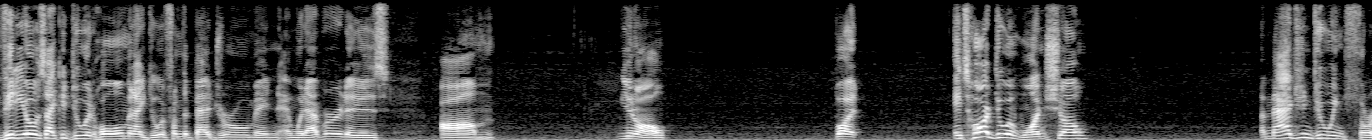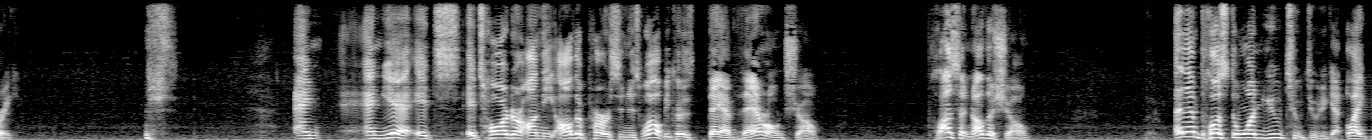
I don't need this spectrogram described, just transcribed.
Videos I could do at home and I do it from the bedroom and, and whatever it is. Um you know, but it's hard doing one show imagine doing three. and and yeah, it's it's harder on the other person as well because they have their own show, plus another show, and then plus the one you two do together. Like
